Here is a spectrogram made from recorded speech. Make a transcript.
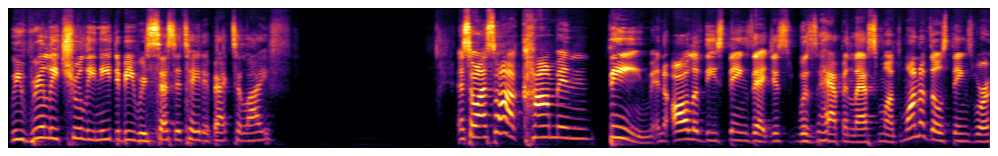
we really truly need to be resuscitated back to life? And so I saw a common theme in all of these things that just was happened last month. One of those things were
